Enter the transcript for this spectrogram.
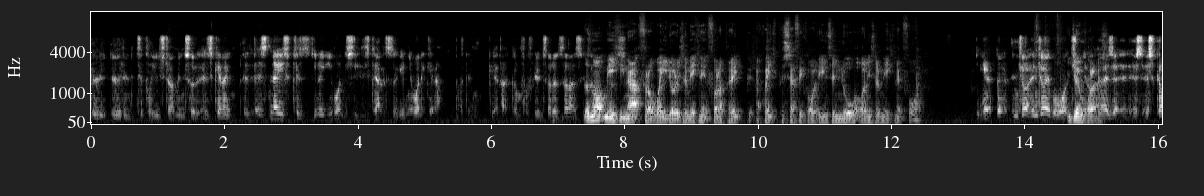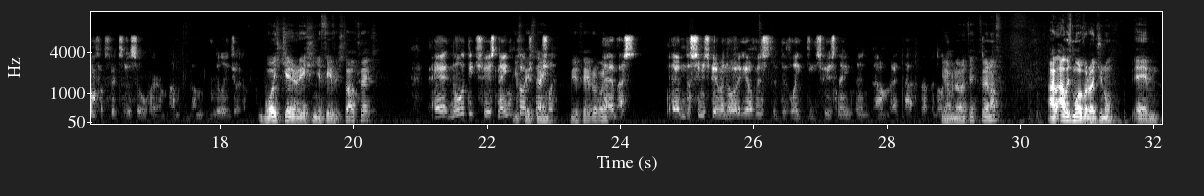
who who they need to play. Do you know I mean? So it's kind of it's nice because you know you want to see these characters again. You want to get a fucking get that gun for free. So that's that's. They're not making that for a wide audience. They're making it for a, a quite specific audience, and know what audience they're making it for. Yeah, but enjoy, enjoyable watching. Enjoyable you know, it's, it's, it's comfort food to the soul, I'm, I'm, I'm really enjoying it. Was Generation your favourite Star Trek? Uh, no, Deep Space Nine, Deep Space Nine, controversially. your favourite one? Um, I um, there seems to be a minority of us that, that like Deep Space Nine, and I'm in that, that minority. you know, minority. Fair enough. I, I was more of original um,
